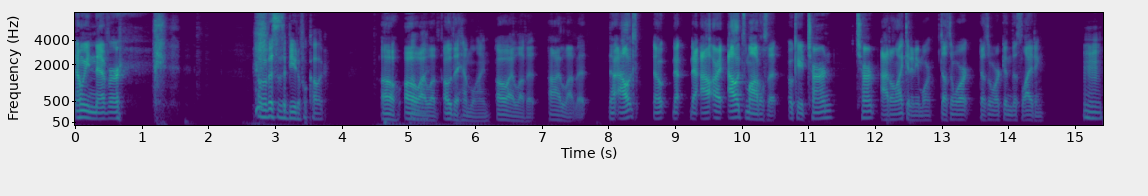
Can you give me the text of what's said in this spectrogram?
and we never. Oh, this is a beautiful color. Oh, oh, Oh, I love. Oh, the hemline. Oh, I love it. I love it. Now, Alex. No, no, no. All right, Alex models it. Okay, turn, turn. I don't like it anymore. Doesn't work. Doesn't work in this lighting. Mhm.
